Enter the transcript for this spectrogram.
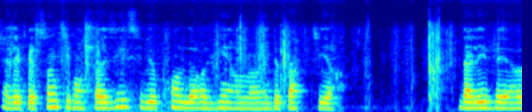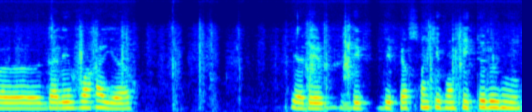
Il y a des personnes qui vont choisir ici de prendre leur vie en main et de partir, d'aller euh, voir ailleurs. Il y a des, personnes qui vont quitter le nid.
